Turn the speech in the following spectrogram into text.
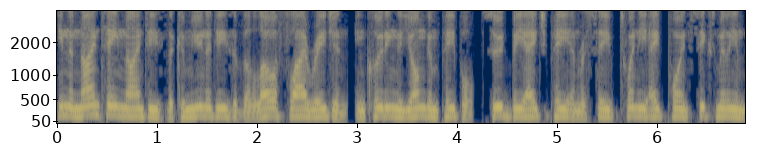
In the 1990s the communities of the Lower Fly region, including the Yonggom people, sued BHP and received $28.6 million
